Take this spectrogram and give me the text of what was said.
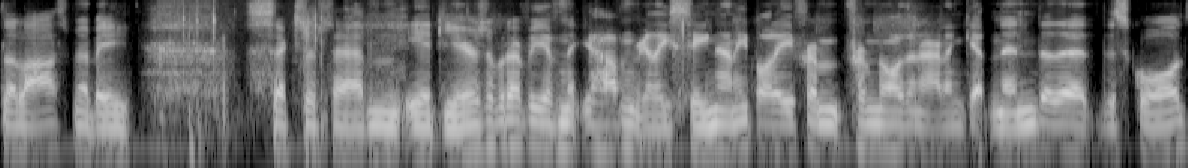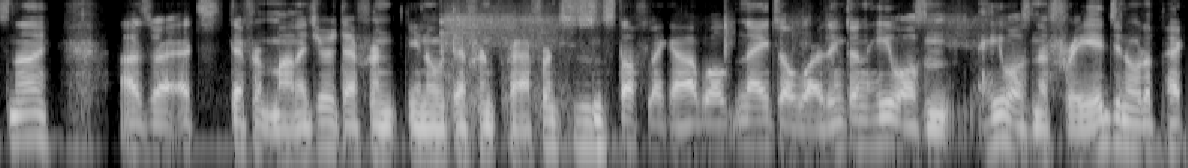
the last maybe six or seven, eight years or whatever, even haven't you haven't really seen anybody from from Northern Ireland getting into the the squads now. As a- it's different manager, different you know, different preferences and stuff like that. Well, Nigel Worthington, he wasn't he wasn't afraid, you know, to pick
